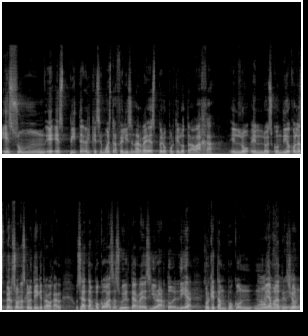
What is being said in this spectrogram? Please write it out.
es un e- es Peter el que se muestra feliz en las redes, pero porque lo trabaja en lo, en lo escondido con las personas que lo tienen que trabajar. O sea, tampoco vas a subirte a redes y llorar todo el día, porque tampoco No no, llama la atención.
